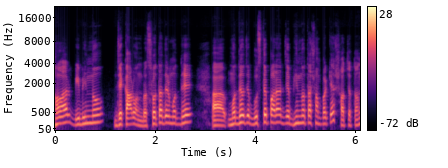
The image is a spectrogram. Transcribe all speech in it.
হওয়ার বিভিন্ন যে কারণ বা শ্রোতাদের মধ্যে মধ্যেও যে বুঝতে পারার যে ভিন্নতা সম্পর্কে সচেতন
